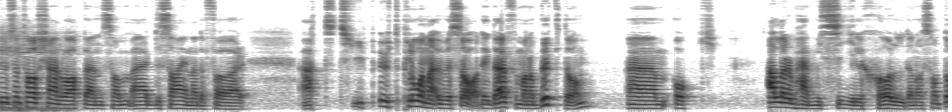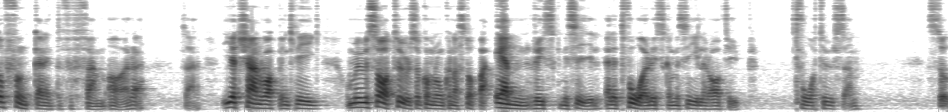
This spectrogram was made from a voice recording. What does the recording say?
Tusentals kärnvapen som är designade för att typ utplåna USA. Det är därför man har byggt dem. Um, och alla de här missilskölden och sånt, de funkar inte för fem öre. Så här. I ett kärnvapenkrig, om USA har tur så kommer de kunna stoppa en rysk missil. Eller två ryska missiler av typ 2000. Så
